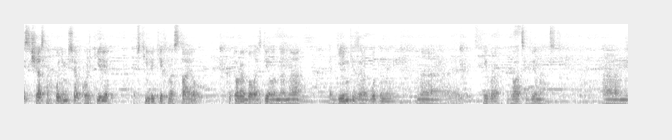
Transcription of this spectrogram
сейчас находимся в квартире в стиле техностайл, которая была сделана на деньги, заработанные на Евро 2012. Ам,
